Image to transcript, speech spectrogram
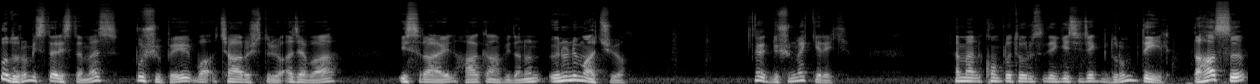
Bu durum ister istemez bu şüpheyi çağrıştırıyor. Acaba İsrail Hakan Fidan'ın önünü mü açıyor? Evet düşünmek gerek. Hemen komplo teorisi diye geçecek bir durum değil. Dahası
